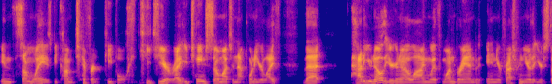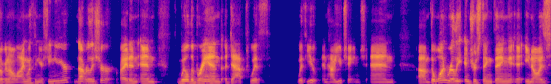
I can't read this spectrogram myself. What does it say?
in some ways, become different people each year, right? You change so much in that point of your life that how do you know that you're going to align with one brand in your freshman year that you're still going to align with in your senior year? Not really sure, right? And and will the brand adapt with with you and how you change. And um, the one really interesting thing, eh, you know, as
